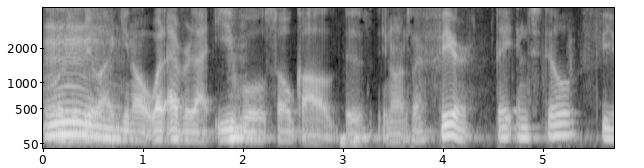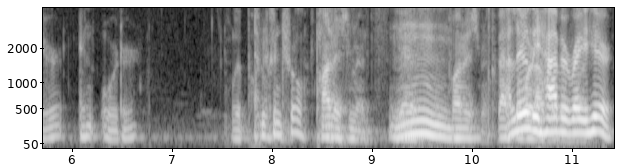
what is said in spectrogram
or which would be like you know whatever that evil so called is. You know what I'm saying? fear they instill fear in order With to control Punishments. Mm. Yes, punishments. That's I literally have it right for. here.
